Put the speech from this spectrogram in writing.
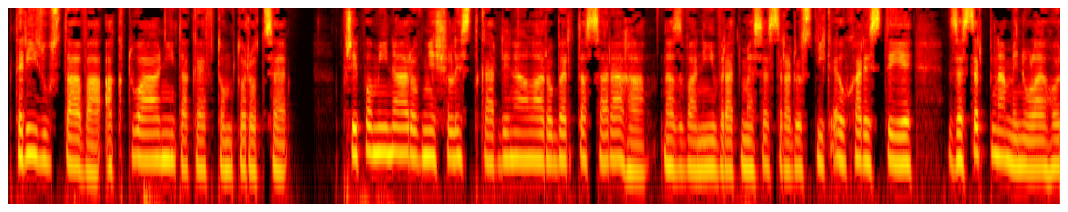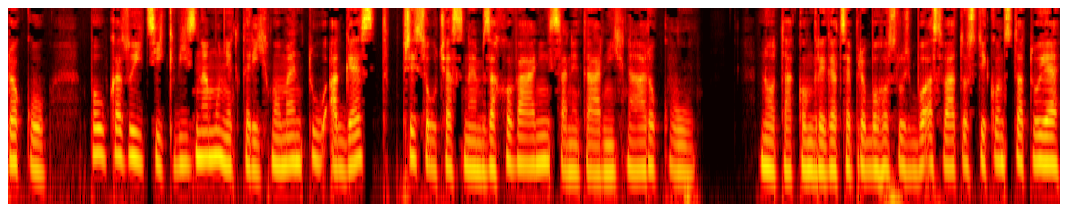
který zůstává aktuální také v tomto roce. Připomíná rovněž list kardinála Roberta Saraha, nazvaný Vraťme se s radostí k Eucharistii ze srpna minulého roku, poukazující k významu některých momentů a gest při současném zachování sanitárních nároků. Nota Kongregace pro bohoslužbu a svátosti konstatuje,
